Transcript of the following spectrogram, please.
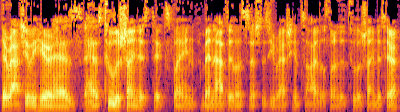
the Rashi over here has has two lashonis to explain Ben Azai. Let's just see Rashi inside. Let's learn the two lashonis here.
